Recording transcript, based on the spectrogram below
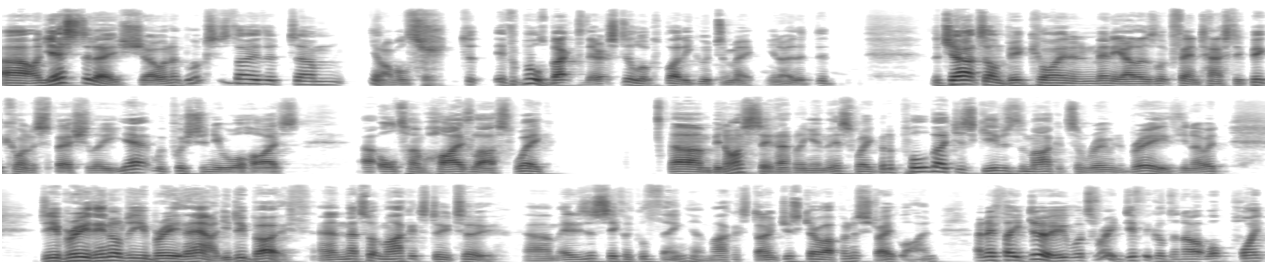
uh, on yesterday's show, and it looks as though that um, you know, well, if it pulls back to there, it still looks bloody good to me. You know, the, the, the charts on Bitcoin and many others look fantastic. Bitcoin, especially, yeah, we pushed to new all highs, uh, all time highs last week. Um, be nice to see it happening in this week, but a pullback just gives the market some room to breathe. You know, it. Do you breathe in or do you breathe out? You do both, and that's what markets do too. Um, it is a cyclical thing. Markets don't just go up in a straight line, and if they do, well, it's very difficult to know at what point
